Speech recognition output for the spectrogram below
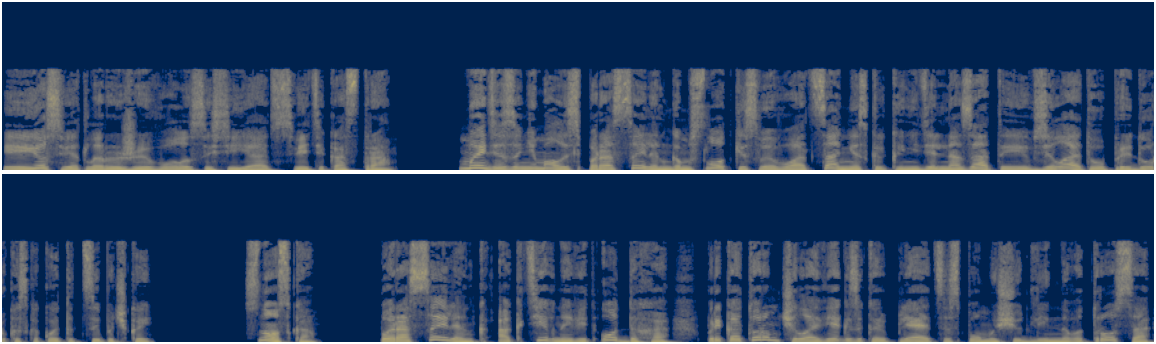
и ее светло-рыжие волосы сияют в свете костра. Мэдди занималась парасейлингом с лодки своего отца несколько недель назад и взяла этого придурка с какой-то цыпочкой. Сноска. Парасейлинг — активный вид отдыха, при котором человек закрепляется с помощью длинного троса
